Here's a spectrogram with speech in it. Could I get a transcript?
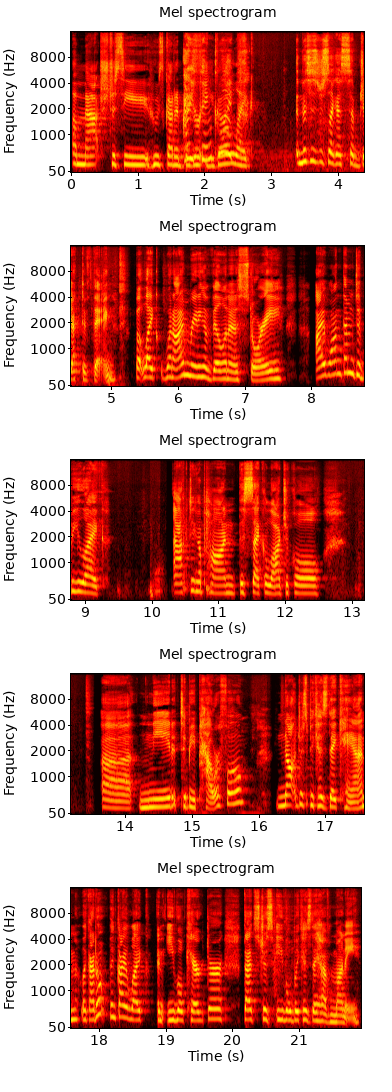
a match to see who's got a bigger ego? Like, like and this is just like a subjective thing, but like when I'm reading a villain in a story, I want them to be like acting upon the psychological uh, need to be powerful, not just because they can. Like I don't think I like an evil character that's just evil because they have money.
